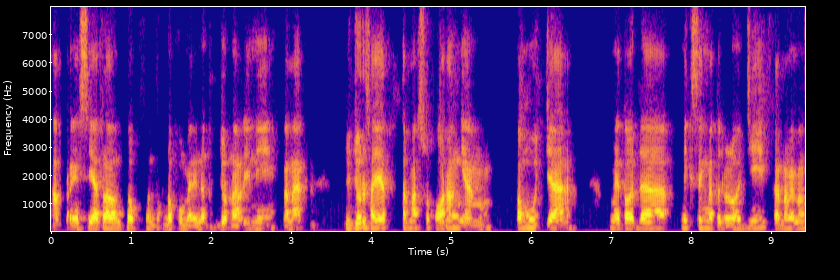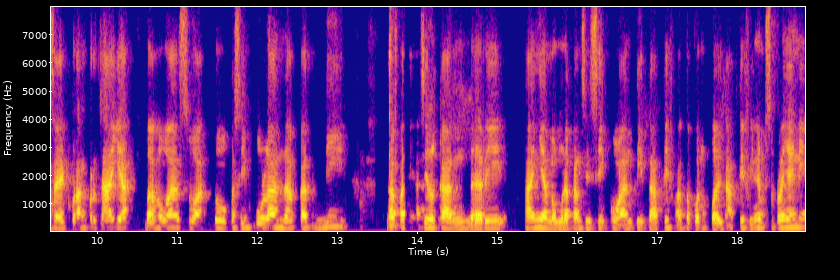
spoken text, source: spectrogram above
apresiat lah untuk untuk dokumen ini, untuk jurnal ini, karena jujur saya termasuk orang yang pemuja metode mixing metodologi karena memang saya kurang percaya bahwa suatu kesimpulan dapat di dapat dihasilkan dari hanya menggunakan sisi kuantitatif ataupun kualitatif. Ini sebenarnya ini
